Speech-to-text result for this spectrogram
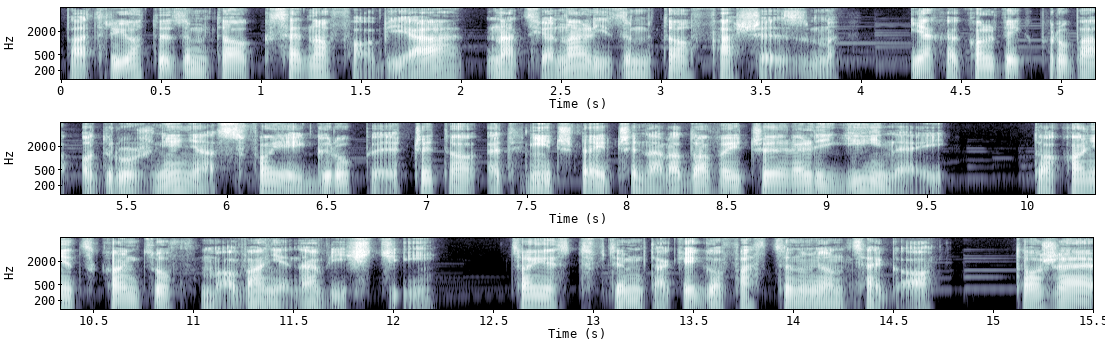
Patriotyzm to ksenofobia, nacjonalizm to faszyzm. Jakakolwiek próba odróżnienia swojej grupy, czy to etnicznej, czy narodowej, czy religijnej, to koniec końców mowa nienawiści. Co jest w tym takiego fascynującego? To, że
